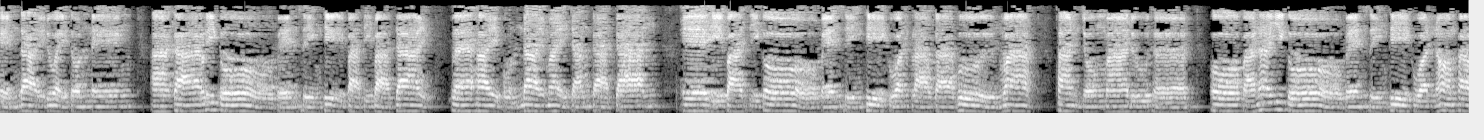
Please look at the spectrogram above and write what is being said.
เห็นได้ด้วยตนเอง อากาลิโก เป็นสิ่งที่ปฏิบัติได้ และให้ผลได้ไม่จำกัดการ เอหิปัสสิโก เป็นสิ่งที่ควรกล่าวกับผู้อื่นว่า ท่านจงมาดูเถิด โอปานายิโก เป็นสิ่งที่ควรน้อมเข้า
